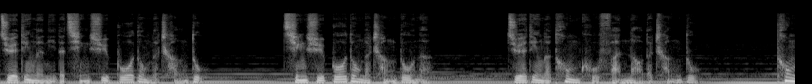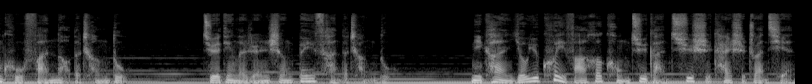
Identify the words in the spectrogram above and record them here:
决定了你的情绪波动的程度，情绪波动的程度呢，决定了痛苦烦恼的程度，痛苦烦恼的程度，决定了人生悲惨的程度。你看，由于匮乏和恐惧感驱使开始赚钱，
